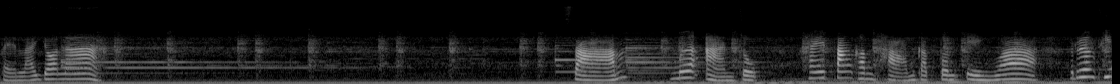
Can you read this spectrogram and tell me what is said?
แต่ละย่อหน้า 3. เมื่ออ่านจบให้ตั้งคำถามกับตนเองว่า เรื่องที่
